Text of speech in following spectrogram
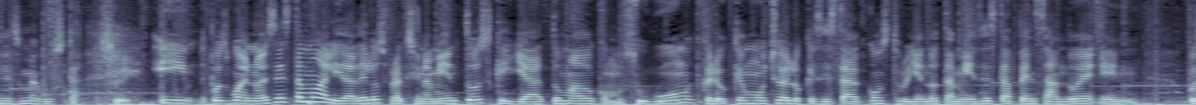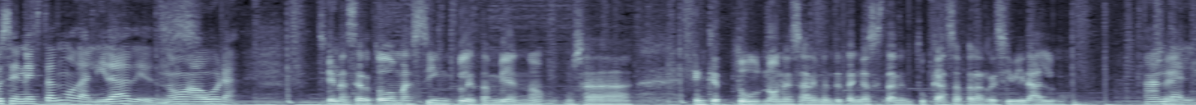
Eso me gusta. Sí. Y pues bueno, es esta modalidad de los fraccionamientos que ya ha tomado como su boom. Creo que mucho de lo que se está construyendo también se está pensando en, en, pues en estas modalidades, ¿no? Ahora. Sí, en hacer todo más simple también, ¿no? O sea, en que tú no necesariamente tengas que estar en tu casa para recibir algo. Ándale,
